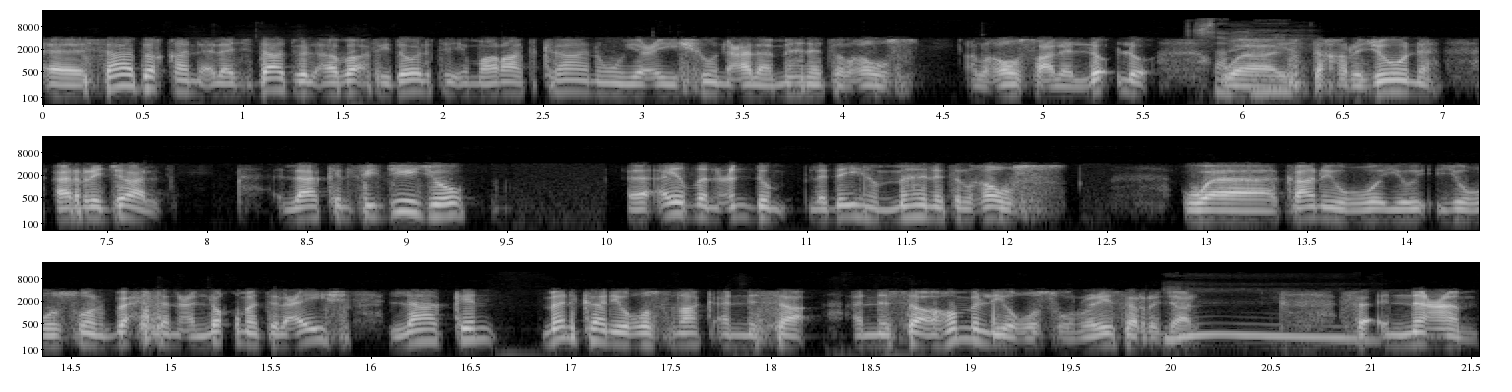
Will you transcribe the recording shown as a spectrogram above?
آه، سابقا الأجداد والآباء في دولة الإمارات كانوا يعيشون على مهنة الغوص. الغوص على اللؤلؤ صحيح. ويستخرجونه الرجال. لكن في جيجو آه، أيضا عندهم لديهم مهنة الغوص. وكانوا يغوصون بحثا عن لقمة العيش لكن من كان يغوص هناك؟ النساء. النساء هم اللي يغوصون وليس الرجال. نعم.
